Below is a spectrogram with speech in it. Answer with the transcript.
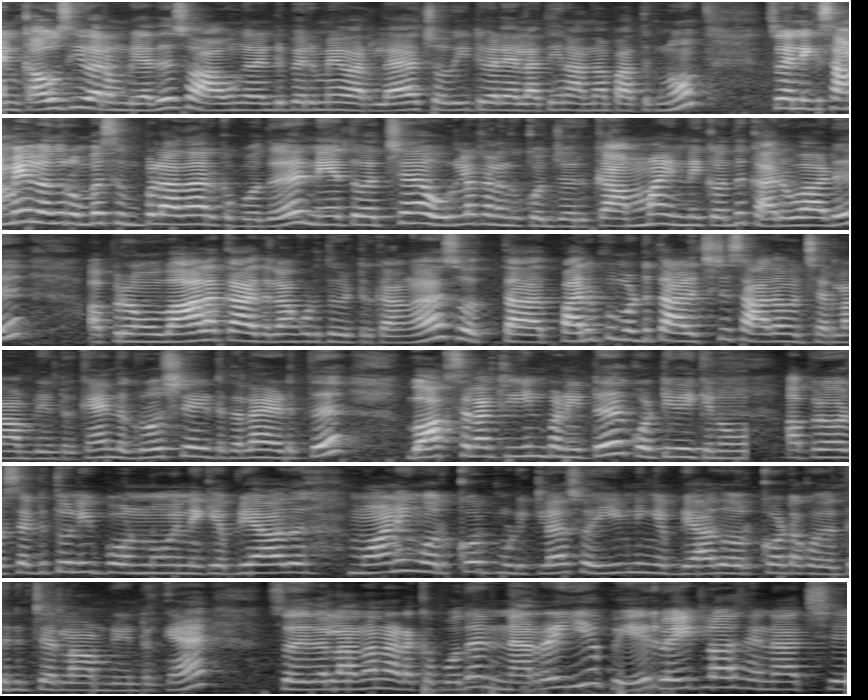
அண்ட் கௌசி வர முடியாது. ஸோ அவங்க ரெண்டு பேருமே வரல. ஸோ வீட்டு வேலை எல்லாத்தையும் நான் தான் பார்த்துக்கணும். ஸோ இன்னைக்கு சமையல் வந்து ரொம்ப சிம்பிளாக தான் இருக்க போது நேற்று வச்ச உருளைக்கிழங்கு கொஞ்சம் இருக்குது அம்மா இன்றைக்கி வந்து கருவாடு அப்புறம் வாழைக்காய் இதெல்லாம் கொடுத்து விட்டுருக்காங்க ஸோ த பருப்பு மட்டும் தாளிச்சிட்டு சாதம் வச்சிடலாம் அப்படின்னு இருக்கேன். இந்த க்ரோசரி ஐட்டத்தெல்லாம் எடுத்து பாக்ஸ் எல்லாம் க்ளீன் பண்ணிவிட்டு கொட்டி வைக்கணும். அப்புறம் ஒரு செட்டு துணி போடணும். இன்னைக்கு எப்படியாவது மார்னிங் ஒர்க் அவுட் முடிக்கல. ஸோ ஈவினிங் எப்படியாவது ஒர்க் அவுட்டை கொஞ்சம் திணிச்சிடலாம் அப்படின்ட்டு இருக்கேன் ஸோ இதெல்லாம் தான் நடக்க போகுது. நிறைய பேர் வெயிட் லாஸ் என்னாச்சு?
